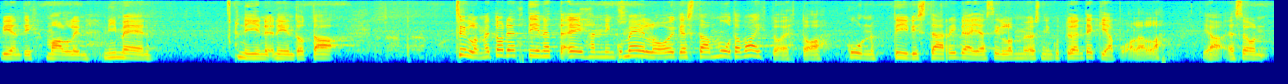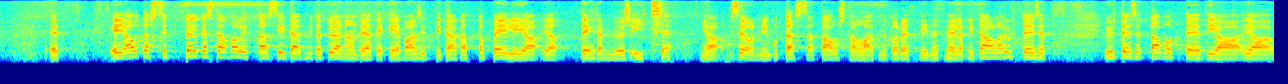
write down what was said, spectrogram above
vientimallin nimeen niin, niin tota, silloin me todettiin, että eihän niin kuin meillä ole oikeastaan muuta vaihtoehtoa kuin tiivistää rivejä silloin myös niin kuin työntekijäpuolella. Ja, ja se on, et, ei auta sit pelkästään valittaa siitä, että mitä työnantaja tekee, vaan sitten pitää katsoa peiliä ja, ja tehdä myös itse. Ja se on niin kuin tässä taustalla, että me todettiin, että meillä pitää olla yhteiset, yhteiset tavoitteet ja, ja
